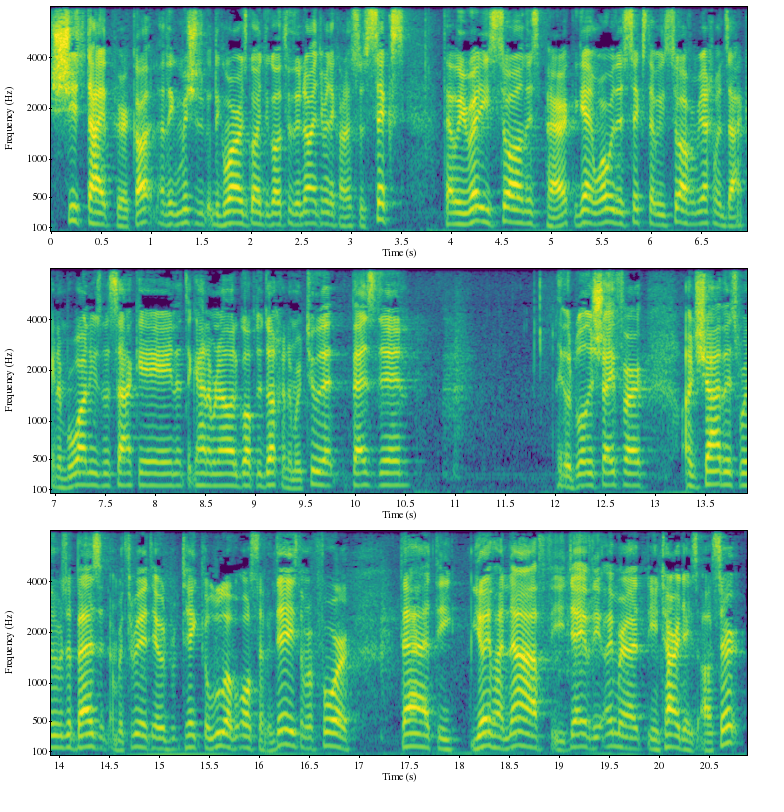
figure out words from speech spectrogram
Shittai Pirka. I think the Gemara is going to go through the nine different takanas. So six that we already saw on this parak. Again, what were the six that we saw from Yechem and? Number one, he was Masakin, that the kind of allowed to go up the Duchan. Number two, that Bezdin, they would blow the shofar on Shabbos where there was a Bezdin. Number three, that they would take the lulav all seven days. Number four, that the Yom Hanaf, the day of the Omer, the entire day is Aser.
